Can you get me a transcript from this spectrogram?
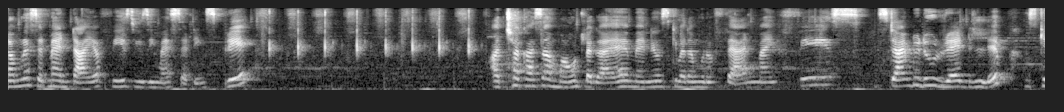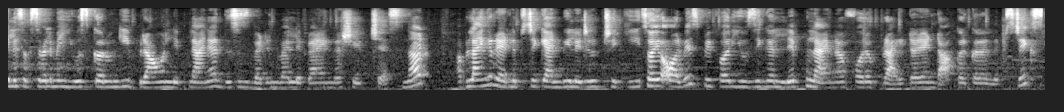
To set my entire face using my setting spray. अच्छा खासा अमाउंट लगाया है मैंने, उसके बाद हम fan my face it's time to do red lip उसके लिए सबसे पहले मैं यूज़ करूँगी brown lip liner this is Wet and Wild lip liner in the shape chestnut Applying a red lipstick can be a little tricky, so I always prefer using a lip liner for a brighter and darker color lipsticks.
